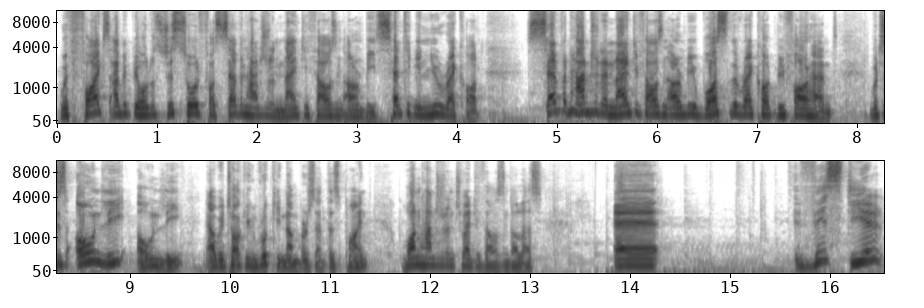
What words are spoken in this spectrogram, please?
with 4x IBP Holos just sold for 790,000 RMB, setting a new record. 790,000 RMB was the record beforehand, which is only, only, yeah, we're talking rookie numbers at this point, $120,000. Uh, this deal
